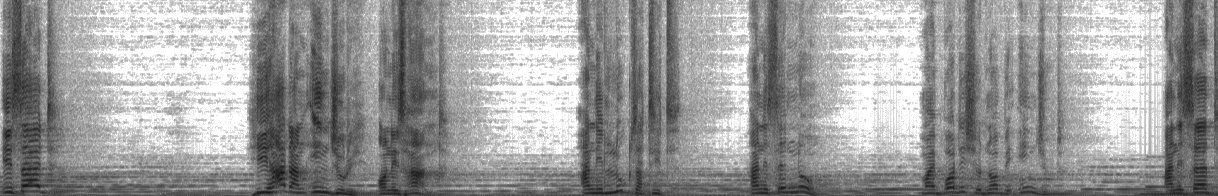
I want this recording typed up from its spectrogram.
He said he had an injury on his hand. And he looked at it and he said, No, my body should not be injured. And he said,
